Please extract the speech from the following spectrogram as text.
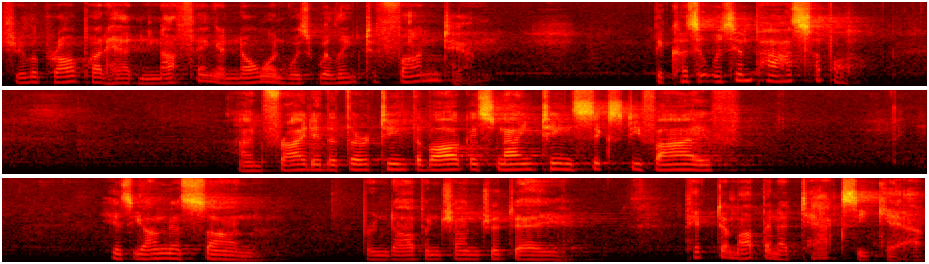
Srila Prabhupada had nothing and no one was willing to fund him because it was impossible. On Friday, the 13th of August, 1965, his youngest son, Vrindavan Chandra De, picked him up in a taxi cab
